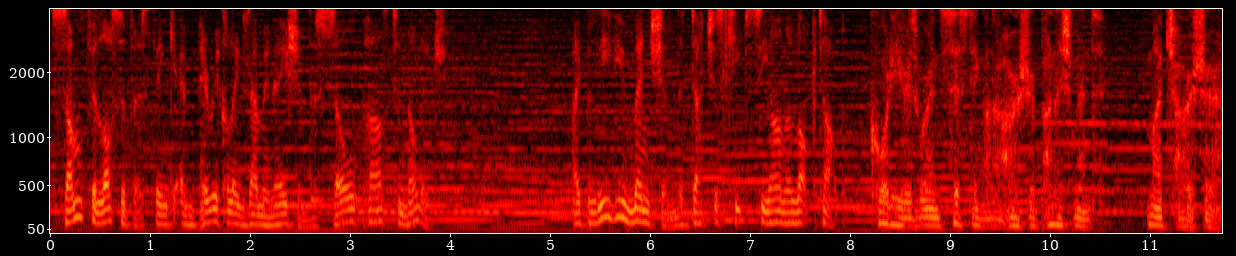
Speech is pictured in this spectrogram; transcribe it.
Some philosophers think empirical examination the sole path to knowledge. I believe you mentioned the Duchess keeps Syanna locked up. Courtiers were insisting on a harsher punishment. Much harsher.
